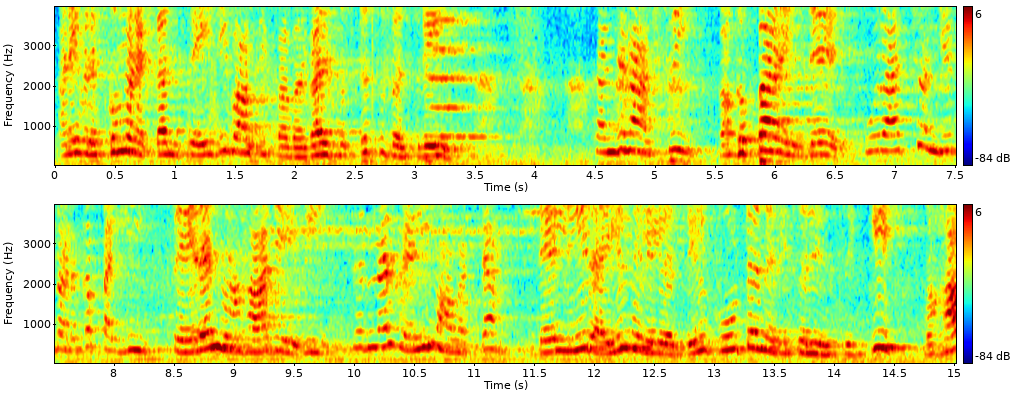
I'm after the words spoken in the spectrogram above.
அனைவருக்கும் வணக்கம். செய்தி வாசிப்பவர்கள் முத்து சுபஸ்ரீ சஞ்சனா ஸ்ரீ வகுப்பு ஐந்து ஊராட்சி ஒன்றிய தொடக்கப்பள்ளி சேரன் மகாதேவி திருநெல்வேலி மாவட்டம் டெல்லி ரயில் நிலையத்தில் கூட்ட நெரிசலில் சிக்கி மகா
